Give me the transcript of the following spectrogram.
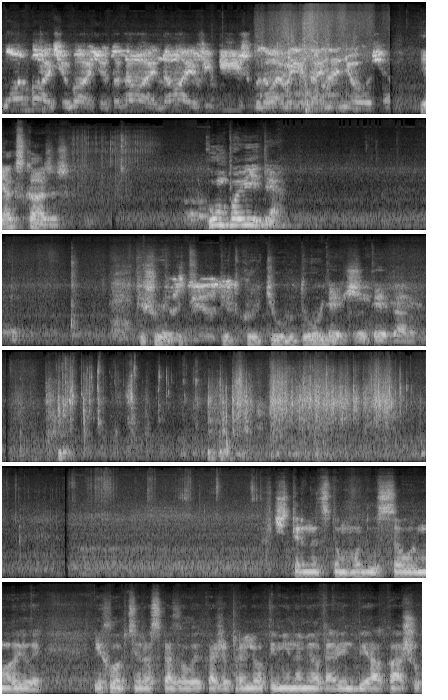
Ну, бачу, бачу. То давай, давай, фіпішку, давай вилітай на нього ще. Як скажеш. Кум повітря. Пішов я під, підкрутю вдолі крути, Даро. в 14-му году з Саур-могили. І хлопці розказували, каже, прильоти міномет, а він біга кашу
